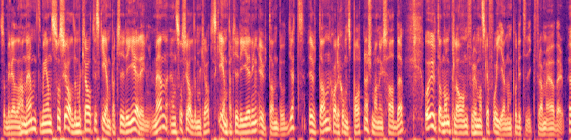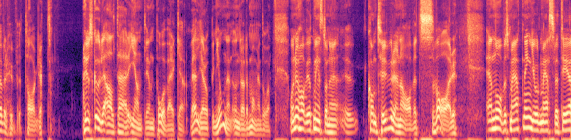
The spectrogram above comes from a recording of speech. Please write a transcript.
som vi redan har nämnt, med en socialdemokratisk enpartiregering. Men en socialdemokratisk enpartiregering utan budget, utan koalitionspartner som man nyss hade och utan någon plan för hur man ska få igenom politik framöver överhuvudtaget. Hur skulle allt det här egentligen påverka väljaropinionen undrade många då. Och nu har vi åtminstone eh, konturerna av ett svar. En Novusmätning gjord med SVT eh,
